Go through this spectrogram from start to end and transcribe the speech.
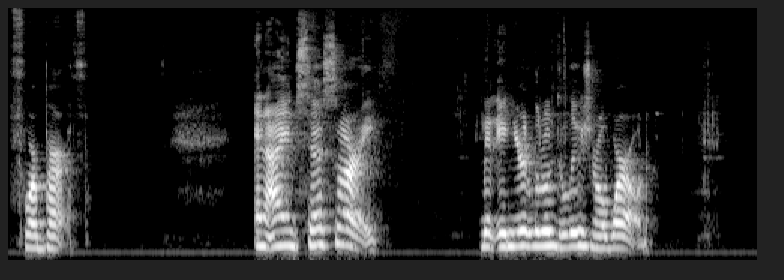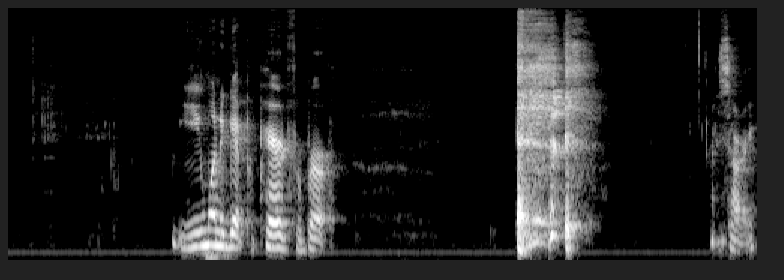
for birth. And I am so sorry that in your little delusional world, you want to get prepared for birth. Sorry.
